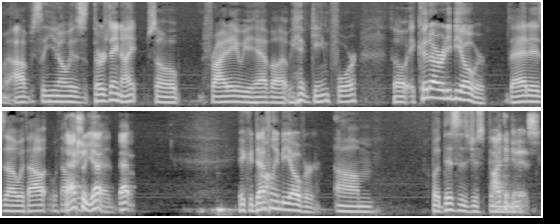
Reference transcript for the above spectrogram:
obviously, you know, it's Thursday night, so Friday we have uh we have game 4. So it could already be over. That is uh without without Actually, yeah, said. that It could definitely be over. Um but this has just been I think it is.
